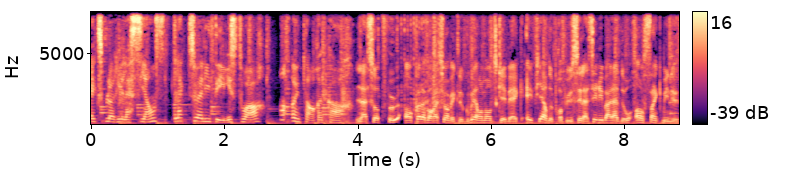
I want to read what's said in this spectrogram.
Explorez la science, l'actualité et l'histoire en un temps record. La Feu, en collaboration avec le gouvernement du Québec, est fière de propulser la série Balado en cinq minutes.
